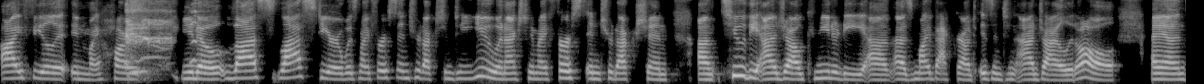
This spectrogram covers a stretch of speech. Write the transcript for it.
I feel it in my heart. you know, last last year was my first introduction to you and actually my first introduction um, to the Agile community um, as my background isn't in Agile at all. And,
